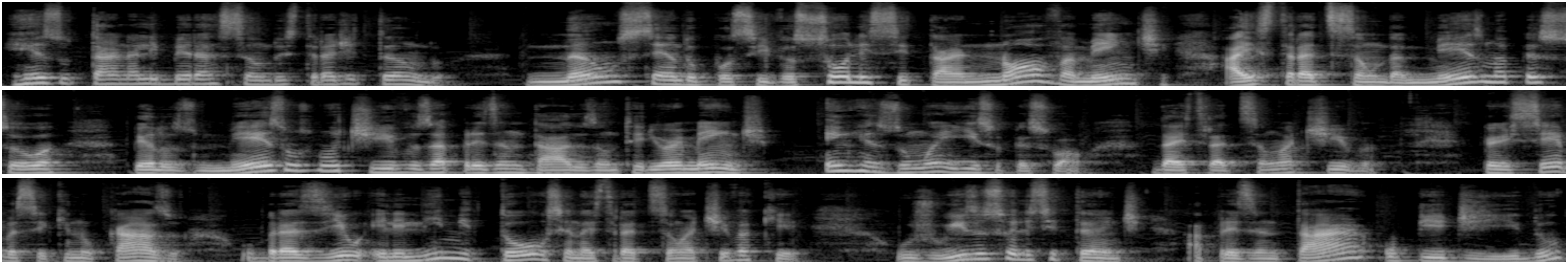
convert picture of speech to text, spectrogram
resultar na liberação do extraditando, não sendo possível solicitar novamente a extradição da mesma pessoa pelos mesmos motivos apresentados anteriormente. Em resumo, é isso, pessoal, da extradição ativa. Perceba-se que no caso, o Brasil ele limitou-se na extradição ativa que o juízo solicitante apresentar o pedido,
